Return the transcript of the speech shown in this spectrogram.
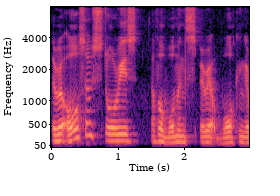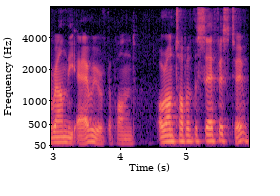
There are also stories of a woman's spirit walking around the area of the pond, or on top of the surface too.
